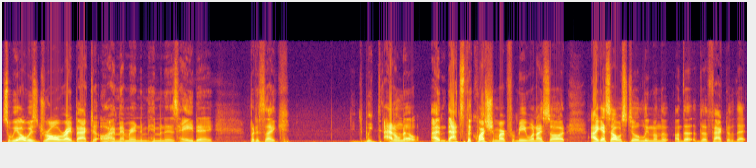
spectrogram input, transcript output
So we always draw right back to, oh, I remember him, him in his heyday, but it's like we I don't know. I, that's the question mark for me when I saw it. I guess I was still leaning on the on the the fact of that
